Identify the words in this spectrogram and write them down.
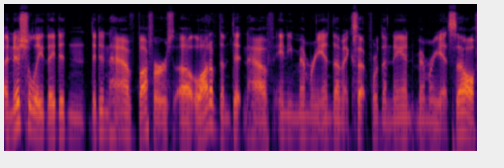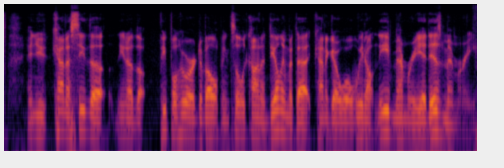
initially they didn't they didn't have buffers. Uh, a lot of them didn't have any memory in them except for the NAND memory itself. And you kind of see the you know the people who are developing silicon and dealing with that kind of go, well, we don't need memory. It is memory.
